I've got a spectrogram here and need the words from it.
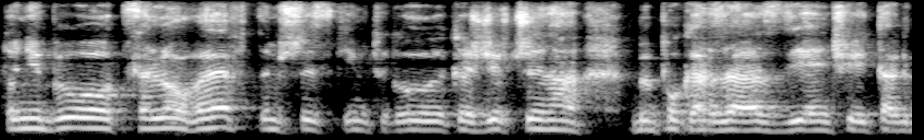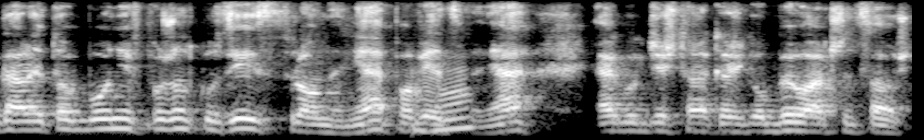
to nie było celowe w tym wszystkim, tylko jakaś dziewczyna by pokazała zdjęcie i tak dalej, to było nie w porządku z jej strony, nie? Powiedzmy, mhm. nie? Jakby gdzieś tam jakaś go była czy coś.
